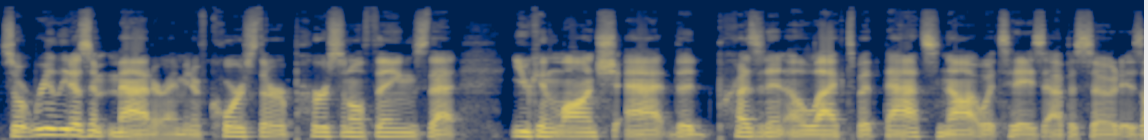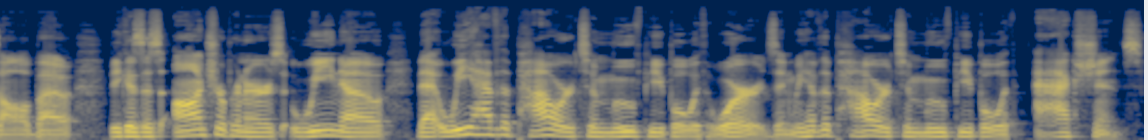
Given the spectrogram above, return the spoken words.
So it really doesn't matter. I mean, of course, there are personal things that, you can launch at the president elect, but that's not what today's episode is all about. Because as entrepreneurs, we know that we have the power to move people with words and we have the power to move people with actions.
